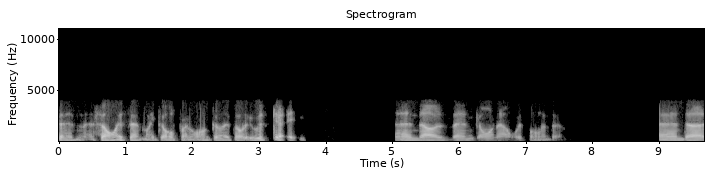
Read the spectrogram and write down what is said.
said, so I sent my girlfriend along because I thought he was gay. And I was then going out with Belinda. And uh,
